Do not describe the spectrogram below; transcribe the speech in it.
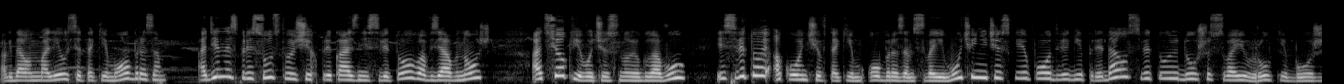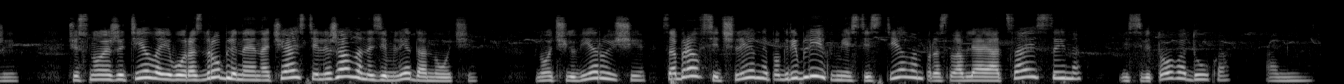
Когда он молился таким образом, один из присутствующих при казни святого, взяв нож, отсек его честную главу, и святой, окончив таким образом свои мученические подвиги, предал святую душу свою в руки Божии. Честное же тело его, раздробленное на части, лежало на земле до ночи. Ночью верующие, собрав все члены, погребли их вместе с телом, прославляя Отца и Сына и Святого Духа. Аминь.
